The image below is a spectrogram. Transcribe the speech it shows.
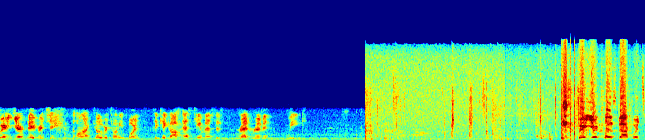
Wear your favorite chains on October 24th to kick off STMS's Red Ribbon Week. Wear your clothes backwards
